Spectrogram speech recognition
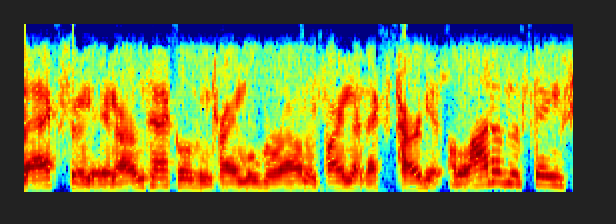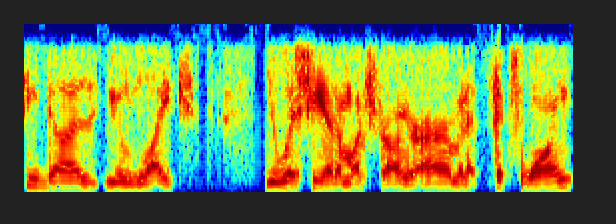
sacks and, and arm tackles and try and move around and find that next target. A lot of the things he does, you like. You wish he had a much stronger arm, and at six one,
